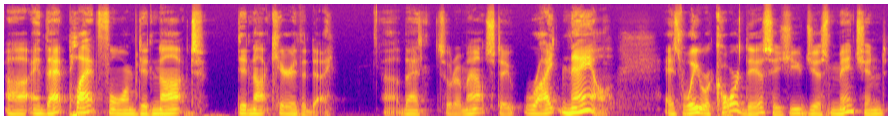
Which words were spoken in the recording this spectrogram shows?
Uh, and that platform did not did not carry the day. Uh, that's what it amounts to right now, as we record this, as you just mentioned.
